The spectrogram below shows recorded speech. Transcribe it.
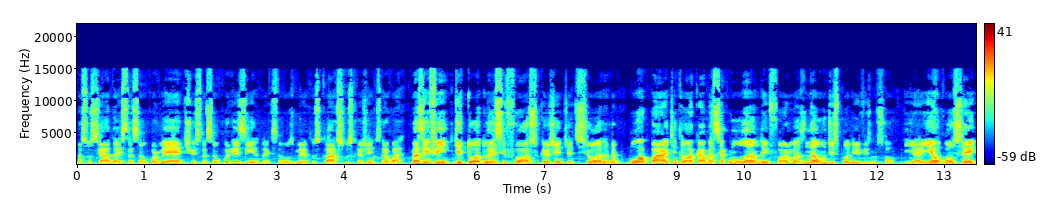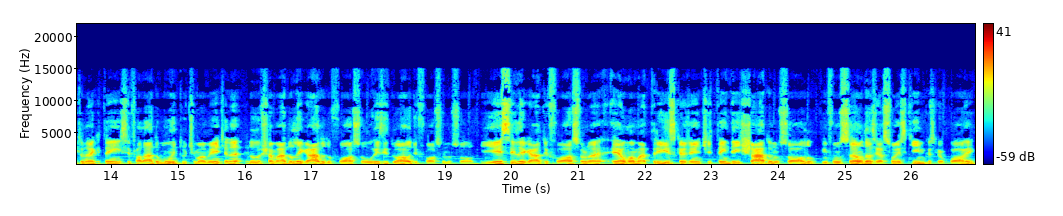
associada à extração por médio, extração por resina, né, que são os métodos clássicos que a gente trabalha. Mas enfim, de todo esse fósforo que a gente adiciona, né, boa parte então acaba se acumulando em formas não disponíveis no solo. E aí é um conceito, né, que tem se falado muito ultimamente, né, do chamado legado do fósforo ou residual de fósforo no solo. E esse legado de fósforo, né, é uma matriz que a gente tem deixado no solo em função das reações químicas que ocorrem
